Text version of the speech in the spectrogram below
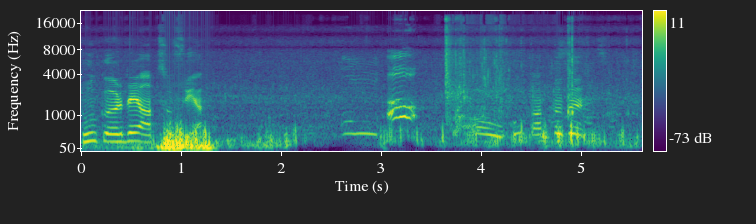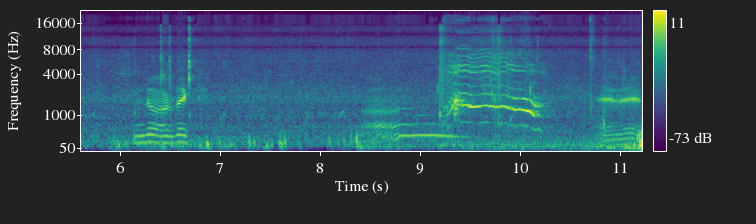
Hulk ördeği atsın suya. Oo, Hulk atladı. Şimdi ördek. Aa. Evet.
